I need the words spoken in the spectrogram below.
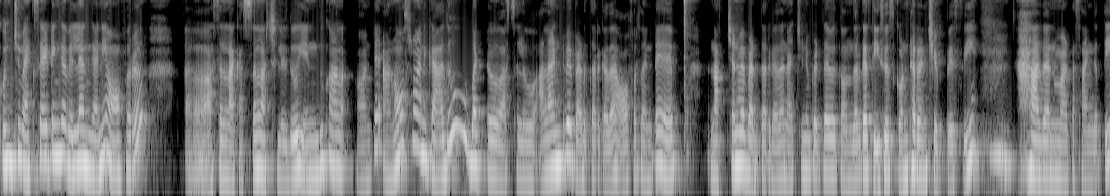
కొంచెం ఎక్సైటింగ్గా వెళ్ళాను కానీ ఆఫరు అసలు నాకు అస్సలు నచ్చలేదు. ఎందుకు అంటే అనవసరం అని కాదు బట్ అసలు అలాంటివే పెడతారు కదా. ఆఫర్స్ అంటే నచ్చనివే పెడతారు కదా. నచ్చినవి పెడితే తొందరగా తీసేసుకుంటారని చెప్పేసి అదనమాట సంగతి.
